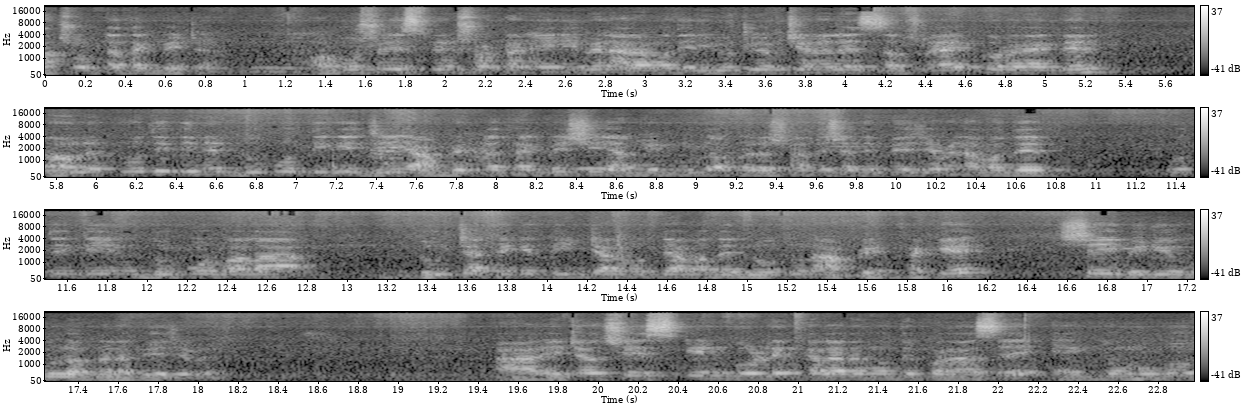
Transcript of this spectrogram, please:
আঁচলটা থাকবে এটা। অবশ্যই স্ক্রিনশটটা নিয়ে নেবেন আর আমাদের ইউটিউব চ্যানেলে সাবস্ক্রাইব করে রাখবেন। তাহলে প্রতিদিনের দুপুর দিকে যে আপডেটটা থাকবে, সেই আপডেটগুলো আপনারা সাথে সাথে পেয়ে যাবেন। আমাদের প্রতিদিন দুপুরবেলা দুইটা থেকে তিনটার মধ্যে আমাদের নতুন আপডেট থাকে। সেই ভিডিওগুলো আপনারা পেয়ে যাবেন। আর এটা হচ্ছে স্কিন গোল্ডেন কালারের মধ্যে করা আছে। একদম হুবহু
